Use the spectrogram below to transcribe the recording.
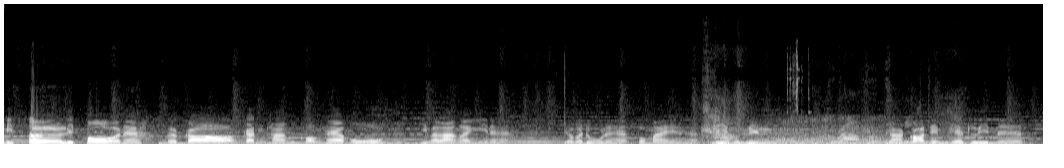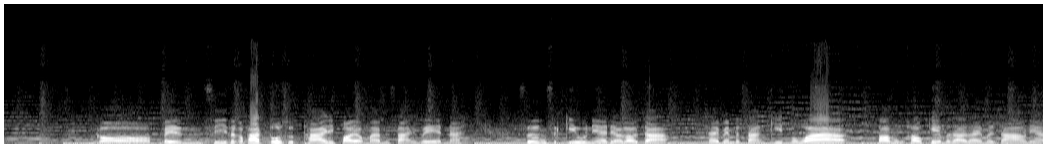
มิสเตอร์ลิปโป้นะ แล้วก็กันค้างของแทโอ กีพลังอะไรอย่างนี้นะฮะ เดี๋ยวมาดูนะฮะ ตัวใหม่นะฮะ ลินลินดากอนเอ็มเพสลินนะฮะ ก็เป็นสีจักรพรรดิตัวสุดท้ายที่ปล่อยออกมาเป็นสายเวทนะ ซึ่งสกิลเนี่ยเดี๋ยวเราจะใช้เป็นภาษาอังกฤษเพราะว่าตอนผมเข้าเกมภาษาไทยเมื่อเช้าเนี่ย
